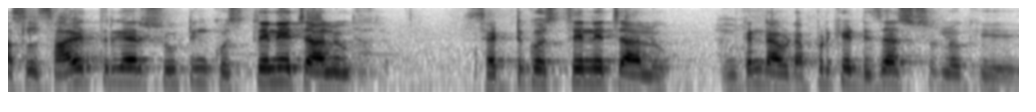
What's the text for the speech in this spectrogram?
అసలు సావిత్రి గారి షూటింగ్కి వస్తేనే చాలు. సెట్కి వస్తేనే చాలు. ఎందుకంటే ఆవిడ అప్పటికే డిజాస్టర్లోకి.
